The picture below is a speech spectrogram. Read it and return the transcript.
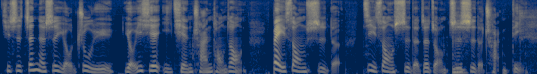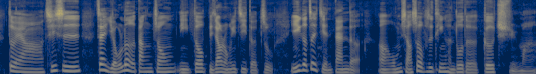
其实真的是有助于有一些以前传统这种背诵式的。寄送式的这种知识的传递，嗯，对啊，其实，在游乐当中，你都比较容易记得住。以一个最简单的。呃，我们小时候不是听很多的歌曲吗？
